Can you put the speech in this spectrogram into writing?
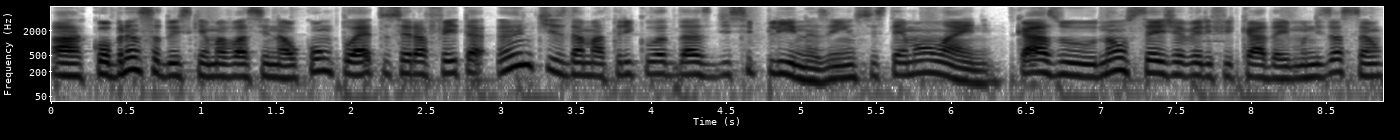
A cobrança do esquema vacinal completo será feita antes da matrícula das disciplinas em um sistema online. Caso não seja verificada a imunização,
